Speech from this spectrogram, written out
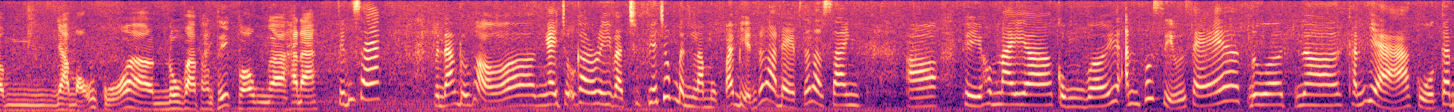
um, nhà mẫu của à, Nova Phan Thiết phải không à, Hana? Chính xác. Mình đang đứng ở ngay chỗ gallery và phía trước mình là một bãi biển rất là đẹp, rất là xanh À, thì hôm nay à, cùng với anh Phước Xỉu sẽ đưa à, khán giả của kênh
